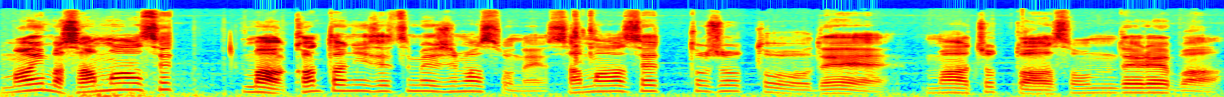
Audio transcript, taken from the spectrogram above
まあ今、サマーセットまあ簡単に説明しますとね、サマーセット諸島で、まあちょっと遊んでれば、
